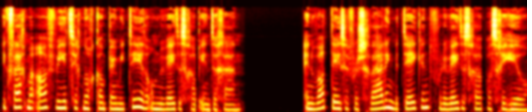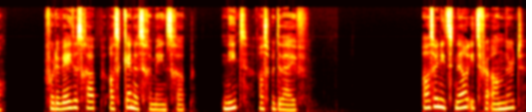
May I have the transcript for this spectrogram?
Ik vraag me af wie het zich nog kan permitteren om de wetenschap in te gaan. En wat deze verschraling betekent voor de wetenschap als geheel, voor de wetenschap als kennisgemeenschap, niet als bedrijf. Als er niet snel iets verandert,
